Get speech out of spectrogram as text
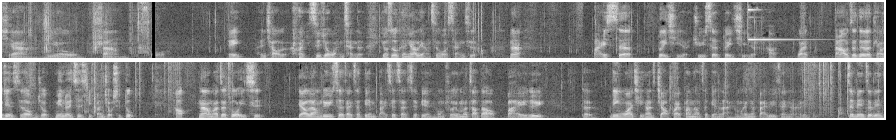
下右上左，哎，很巧的，一次就完成了。有时候可能要两次或三次哈。那白色对齐了，橘色对齐了，好，完达到这个条件之后，我们就面对自己转九十度。好，那我们要再做一次，要让绿色在这边，白色在这边。我们所以我们要找到白绿的另外其他的角块放到这边来。我们看一下白绿在哪里？这边这边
